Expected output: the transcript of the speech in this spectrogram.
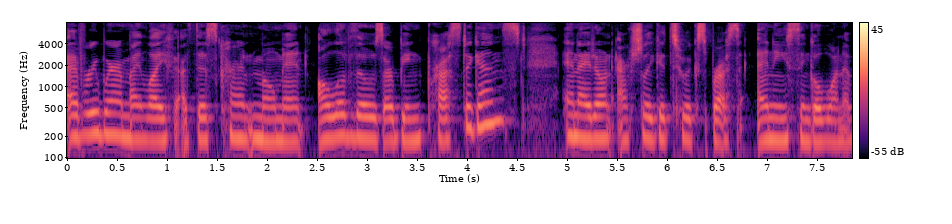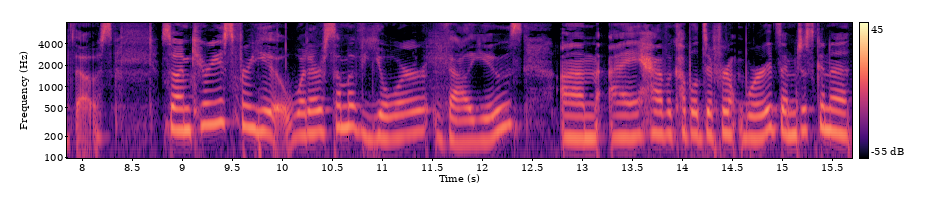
everywhere in my life at this current moment, all of those are being pressed against, and I don't actually get to express any single one of those. So I'm curious for you, what are some of your values? Um, I have a couple different words. I'm just gonna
